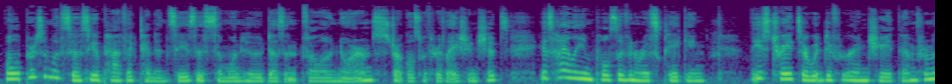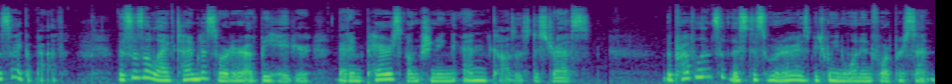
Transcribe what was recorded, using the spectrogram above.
While a person with sociopathic tendencies is someone who doesn't follow norms, struggles with relationships, is highly impulsive and risk taking, these traits are what differentiate them from a psychopath. This is a lifetime disorder of behavior that impairs functioning and causes distress. The prevalence of this disorder is between 1 and 4%,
